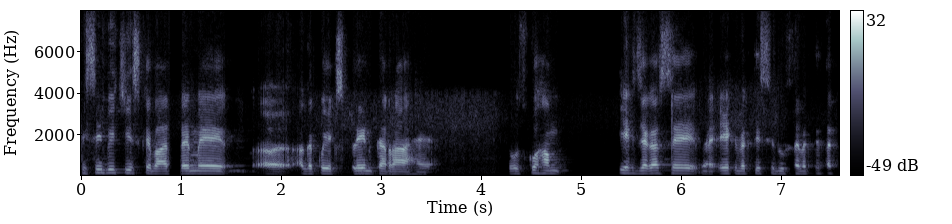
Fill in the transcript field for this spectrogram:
किसी भी चीज़ के बारे में अगर कोई एक्सप्लेन कर रहा है तो उसको हम एक जगह से, एक व्यक्ति से दूसरे व्यक्ति तक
